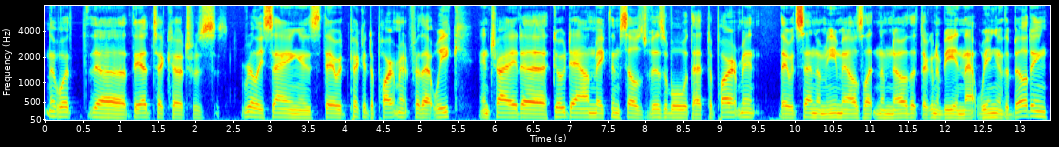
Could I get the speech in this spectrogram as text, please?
what the the ed tech coach was really saying is they would pick a department for that week and try to go down, make themselves visible with that department. They would send them emails letting them know that they're going to be in that wing of the building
